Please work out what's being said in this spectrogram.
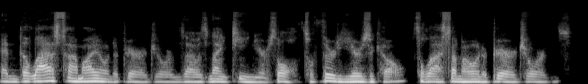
And the last time I owned a pair of Jordans, I was 19 years old. So 30 years ago, it's the last time I owned a pair of Jordans.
